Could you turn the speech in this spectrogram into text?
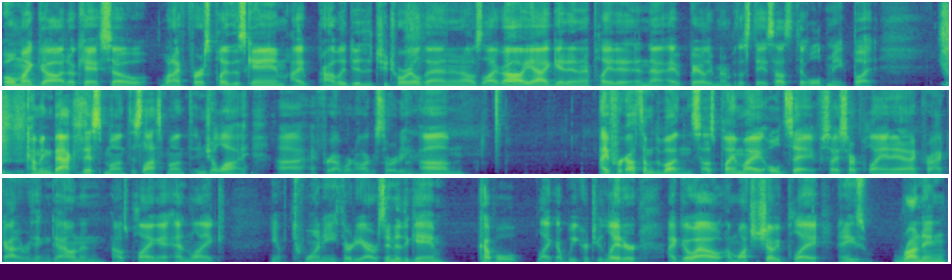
Oh my god. Okay, so when I first played this game, I probably did the tutorial then and I was like, "Oh yeah, I get it." And I played it and that, I barely remember those days. That's the old me. But coming back this month, this last month in July, uh, I forgot we're in August already. Um I forgot some of the buttons. I was playing my old save. So I started playing it. I got everything down and I was playing it and like, you know, 20, 30 hours into the game, a couple like a week or two later, I go out, I'm watching Chevy play and he's running,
